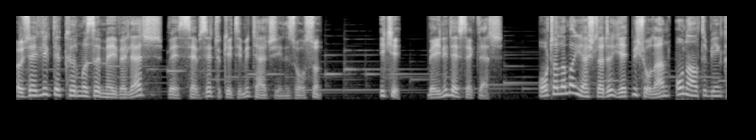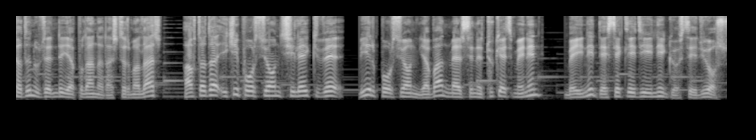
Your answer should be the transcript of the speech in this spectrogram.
özellikle kırmızı meyveler ve sebze tüketimi tercihiniz olsun. 2. Beyni destekler. Ortalama yaşları 70 olan 16 bin kadın üzerinde yapılan araştırmalar, haftada 2 porsiyon çilek ve 1 porsiyon yaban mersini tüketmenin beyni desteklediğini gösteriyor.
